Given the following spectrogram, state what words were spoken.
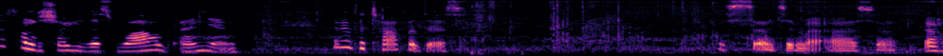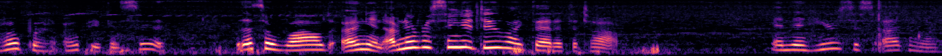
I just wanted to show you this wild onion. Look at the top of this. The sun's in my eyes, so I hope I hope you can see it. But that's a wild onion. I've never seen it do like that at the top. And then here's this other one.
